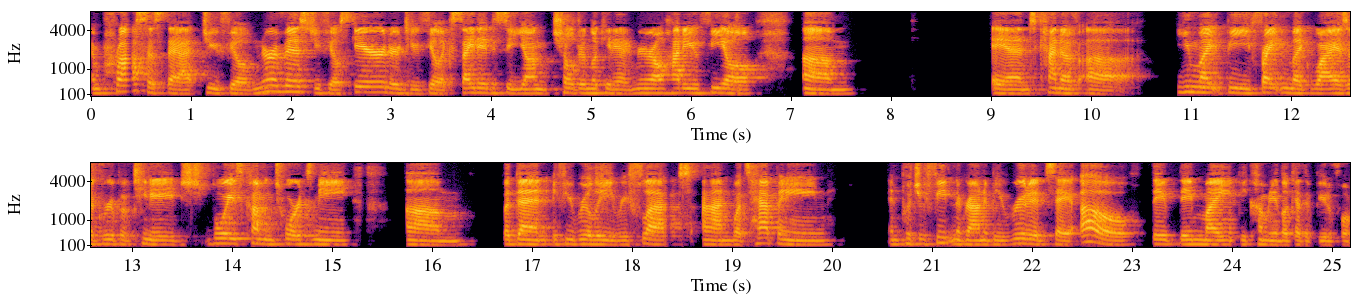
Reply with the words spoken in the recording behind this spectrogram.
and process that. Do you feel nervous? Do you feel scared, or do you feel excited to see young children looking at a mural? How do you feel? Um, and kind of uh, you might be frightened, like why is a group of teenage boys coming towards me? Um, but then if you really reflect on what's happening and put your feet in the ground and be rooted, say, oh, they, they might be coming to look at the beautiful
